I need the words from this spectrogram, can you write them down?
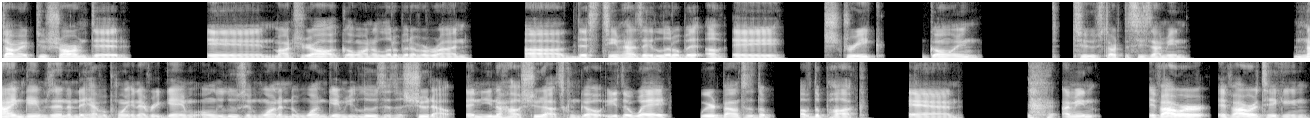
Dominic Ducharme did in Montreal go on a little bit of a run. Uh, this team has a little bit of a streak going to start the season. I mean, nine games in and they have a point in every game, only losing one, and the one game you lose is a shootout. And you know how shootouts can go either way. Weird bounces of the of the puck, and I mean, if I were if I were taking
